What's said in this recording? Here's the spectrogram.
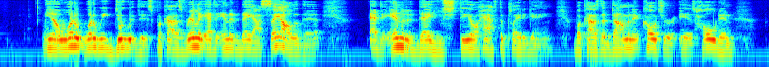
you know, what do, what do we do with this? Because really, at the end of the day, I say all of that. At the end of the day, you still have to play the game because the dominant culture is holding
